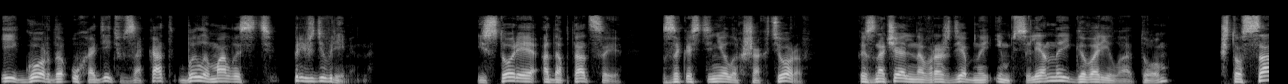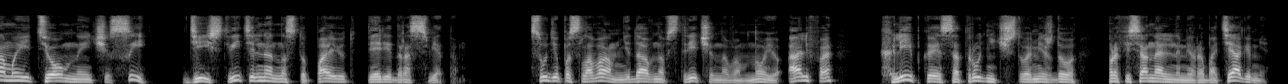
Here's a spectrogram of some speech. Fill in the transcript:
и гордо уходить в закат было малость преждевременно. История адаптации закостенелых шахтеров к изначально враждебной им вселенной говорила о том, что самые темные часы действительно наступают перед рассветом. Судя по словам недавно встреченного мною Альфа, хлипкое сотрудничество между профессиональными работягами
